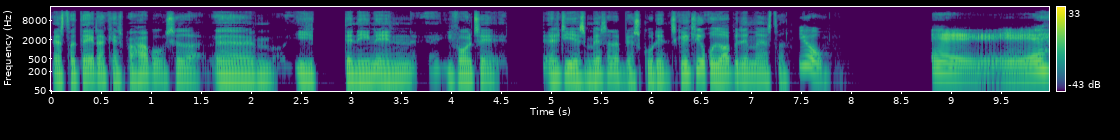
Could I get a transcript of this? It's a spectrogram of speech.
Astrid Data og Kasper Harbo sidder øh, i den ene ende i forhold til alle de sms'er, der bliver skudt ind. Skal vi ikke lige rydde op i det med, Astrid? Jo. Øh...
